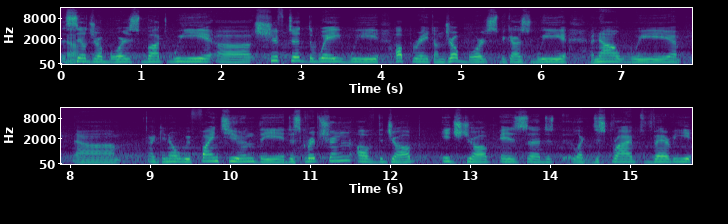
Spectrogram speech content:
It's Yeah. still job boards, but we uh, shifted the way we operate on job boards because we now we um, like you know we fine tune the description of the job. Each job is uh, des- like described very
